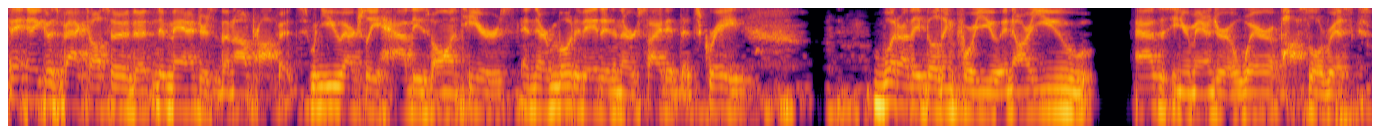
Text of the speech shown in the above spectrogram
And it, goes back to also the, the managers of the nonprofits. When you actually have these volunteers and they're motivated and they're excited, that's great. What are they building for you? And are you, as a senior manager, aware of possible risks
